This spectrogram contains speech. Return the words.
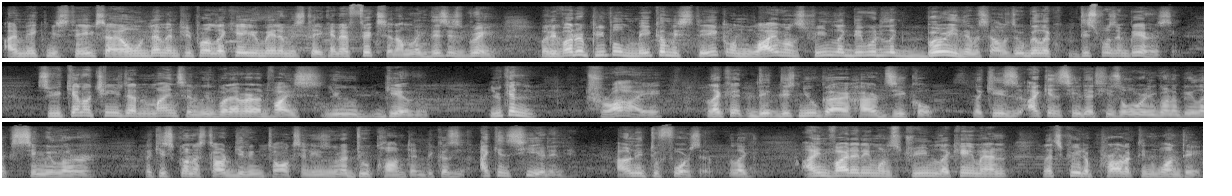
I make mistakes, I own them, and people are like, "Hey, you made a mistake," and I fix it. I'm like, "This is great." But if other people make a mistake on live on stream, like they would like bury themselves. They would be like, "This was embarrassing." So you cannot change that mindset with whatever advice you give. You can try, Like uh, this new guy I hired Zico. Like he's, I can see that he's already gonna be like similar. Like he's gonna start giving talks and he's gonna do content because I can see it in him. I don't need to force it. Like I invited him on stream. Like, hey man, let's create a product in one day.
